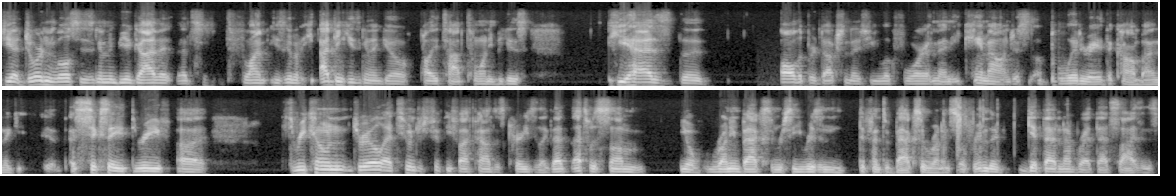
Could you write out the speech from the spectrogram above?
yeah Jordan Willis is going to be a guy that that's flying. He's going to. I think he's going to go probably top twenty because he has the all the production that you look for, and then he came out and just obliterated the combine. Like a six eight three uh, three cone drill at two hundred fifty five pounds is crazy. Like that. That's what some you know running backs and receivers and defensive backs are running. So for him to get that number at that size is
